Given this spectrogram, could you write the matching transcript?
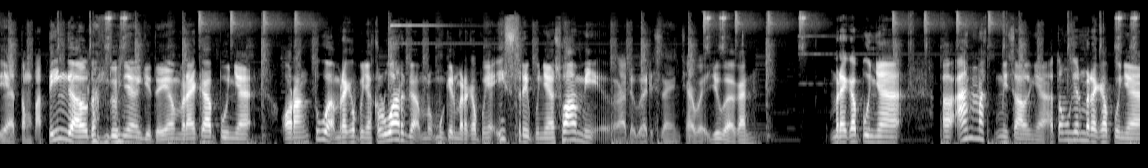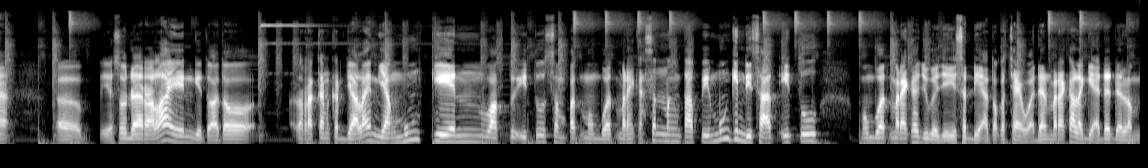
ya tempat tinggal tentunya gitu ya. Mereka punya orang tua mereka punya keluarga mungkin mereka punya istri punya suami ada barista yang cewek juga kan. Mereka punya uh, anak misalnya atau mungkin mereka punya uh, ya saudara lain gitu atau rekan kerja lain yang mungkin waktu itu sempat membuat mereka seneng tapi mungkin di saat itu membuat mereka juga jadi sedih atau kecewa. Dan mereka lagi ada dalam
